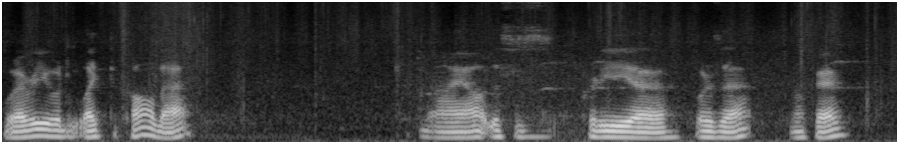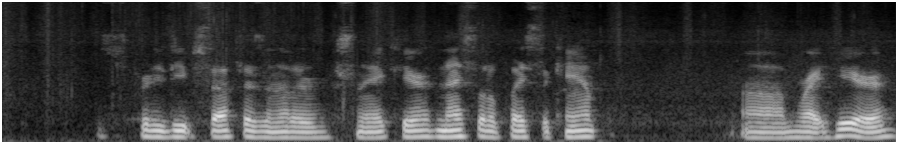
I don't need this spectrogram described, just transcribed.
whatever you would like to call that. An eye out. This is pretty, uh, what is that? Okay. This is pretty deep stuff. There's another snake here. Nice little place to camp. Um, right here.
